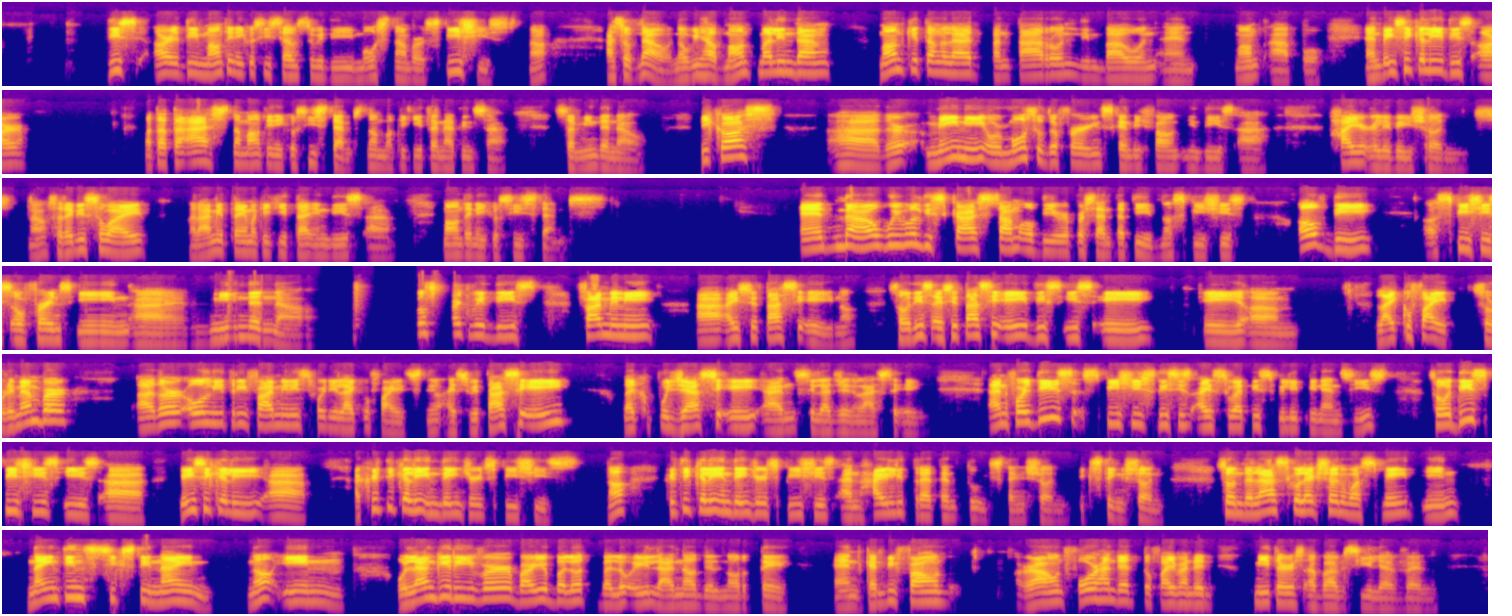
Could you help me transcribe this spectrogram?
these are the mountain ecosystems with the most number of species. No? As of now, now we have Mount Malindang, Mount Kitanglad, Pantaron, Limbawan, and Mount Apo. And basically, these are matataas na mountain ecosystems na makikita natin sa, sa Mindanao. Because uh, there are many or most of the ferns can be found in these uh, higher elevations. No? So that is why marami tayong makikita in these uh, mountain ecosystems. And now we will discuss some of the representative no, species of the uh, species of ferns in uh, Mindanao. We'll start with this family uh, Isoetaceae. No? So this Isoetaceae, this is a, a um, lycophyte. So remember, uh, there are only three families for the lycophytes. You know, Isoetaceae, Lycopodiaceae, and Selaginellaceae. And for this species, this is Isoetes philippinensis. So this species is uh, basically uh, a critically endangered species. No? Critically endangered species and highly threatened to extinction. extinction. So the last collection was made in 1969 no? in Olangi River, Barrio Balot, Baloy, Lanao del Norte, and can be found around 400 to 500 meters above sea level.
